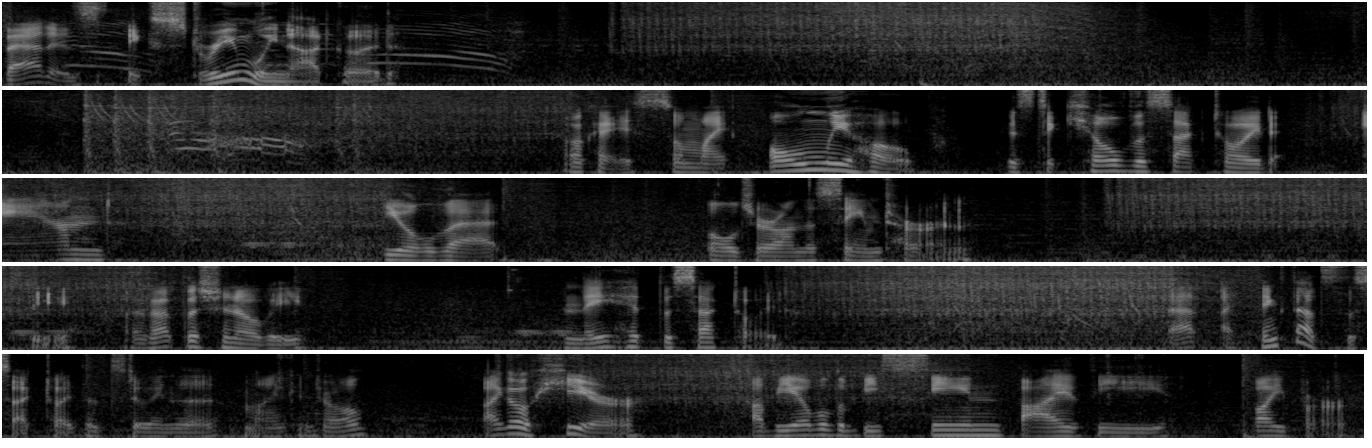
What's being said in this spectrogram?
That is extremely not good. Okay, so my only hope is to kill the sectoid and heal that soldier on the same turn. Let's see, I got the shinobi, and they hit the sectoid. That I think that's the sectoid that's doing the mind control. If I go here, I'll be able to be seen by the viper,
